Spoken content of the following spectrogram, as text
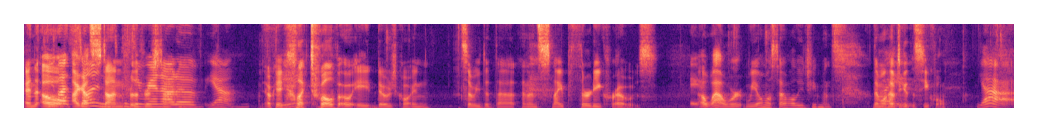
And oh, got I got stunned for the first ran time. Out of, yeah. Okay, See? collect 1208 Dogecoin. So we did that. And then snipe 30 crows. Oh, wow. We're, we almost have all the achievements. Then we'll have to get the sequel. Yeah.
